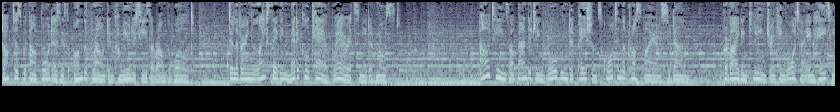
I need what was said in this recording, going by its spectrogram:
Doctors Without Borders is on the ground in communities around the world, delivering life-saving medical care where it's needed most. Our teams are bandaging war-wounded patients caught in the crossfire in Sudan, providing clean drinking water in Haiti,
